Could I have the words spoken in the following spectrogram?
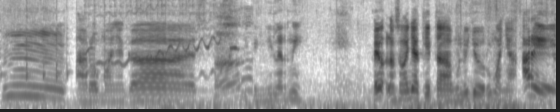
Hmm, aromanya guys. Bikin ngiler nih. Ayo langsung aja kita menuju rumahnya Ari.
